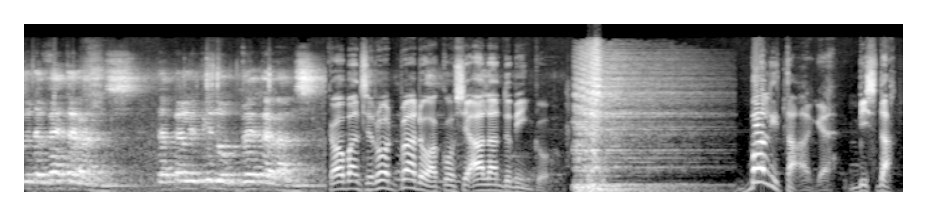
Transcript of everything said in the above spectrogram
to the veterans, the Filipino veterans Kauban si Rod Prado, ako si Alan Domingo. Balitag, Bisdak.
